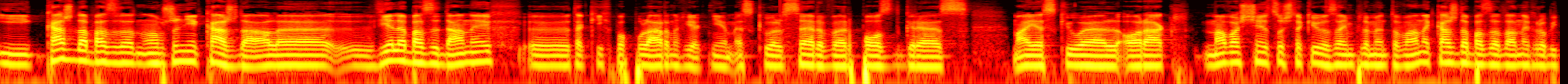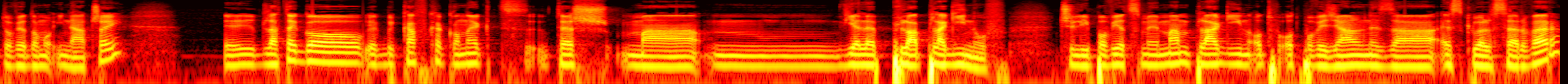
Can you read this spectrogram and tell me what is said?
I każda baza, no może nie każda, ale wiele bazy danych, y, takich popularnych jak nie wiem, SQL Server, Postgres, MySQL, Oracle, ma właśnie coś takiego zaimplementowane. Każda baza danych robi to wiadomo inaczej. Y, dlatego jakby Kafka Connect też ma mm, wiele pl pluginów, czyli powiedzmy mam plugin od, odpowiedzialny za SQL Server,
